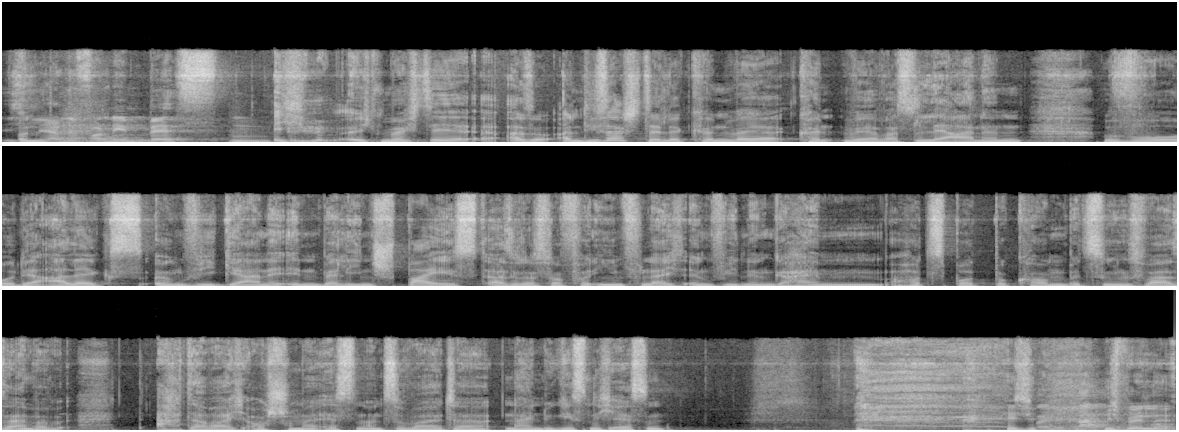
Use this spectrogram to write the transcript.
Ich lerne von den Besten. Ich, ich möchte, also an dieser Stelle können wir, könnten wir ja was lernen, wo der Alex irgendwie gerne in Berlin speist. Also, dass wir von ihm vielleicht irgendwie einen geheimen Hotspot bekommen, beziehungsweise einfach, ach, da war ich auch schon mal essen und so weiter. Nein, du gehst nicht essen? Ich, ich bin, nein,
